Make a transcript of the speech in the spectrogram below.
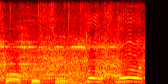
Twelve fifteen. Go, Slick!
